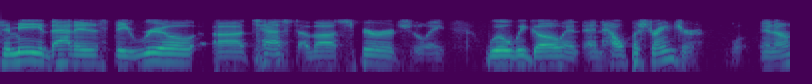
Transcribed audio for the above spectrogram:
to me, that is the real uh, test of us spiritually. Will we go and, and help a stranger? You know?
